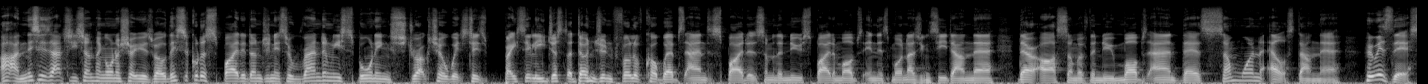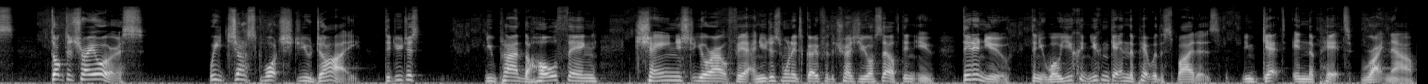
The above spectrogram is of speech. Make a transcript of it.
Ah, and this is actually something I want to show you as well. This is called a spider dungeon. It's a randomly spawning structure, which is basically just a dungeon full of cobwebs and spiders. Some of the new spider mobs in this mod. And as you can see down there, there are some of the new mobs. And there's someone else down there. Who is this? Dr. Trayaurus. We just watched you die. Did you just... You planned the whole thing changed your outfit and you just wanted to go for the treasure yourself, didn't you? Didn't you? Didn't you? Well, you can you can get in the pit with the spiders. You can get in the pit right now.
